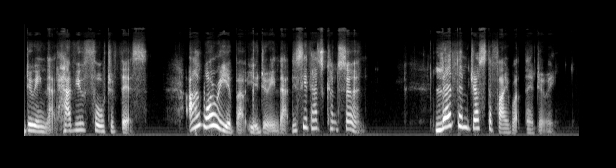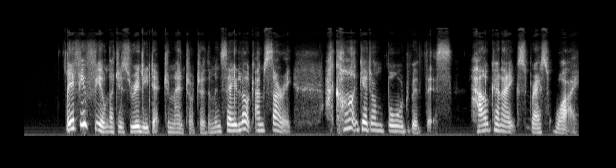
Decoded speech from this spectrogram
doing that? Have you thought of this? I worry about you doing that. You see, that's concern. Let them justify what they're doing. If you feel that is really detrimental to them and say, look, I'm sorry, I can't get on board with this. How can I express why?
